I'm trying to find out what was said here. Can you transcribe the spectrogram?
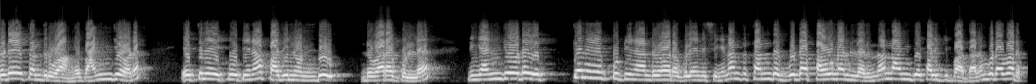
விடையை தந்துருவாங்க. இப்ப அஞ்சோட எத்தனையை கூட்டினா பதினொன்று? இந்த வரக்குள்ள. நீங்க அஞ்சோட எத்தனையை கூட்டினாண்டு வரக்குள்ள என்ன செய்யுங்கன்னா அந்த தந்த விட பவுனன்ல இருந்தா அந்த அஞ்சை கழிச்சு பார்த்தாலும் விட வரும்.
